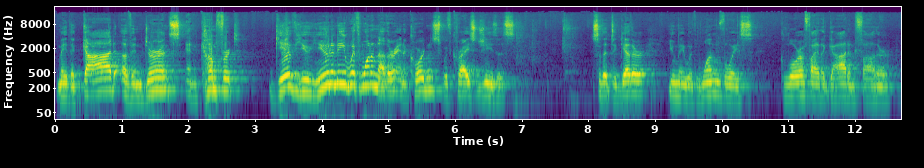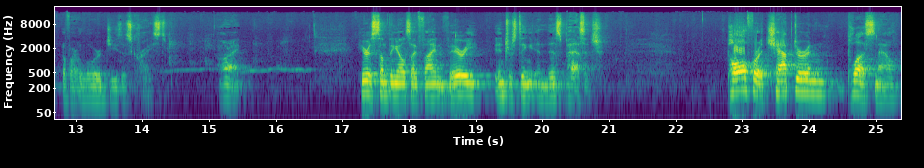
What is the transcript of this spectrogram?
may the God of endurance and comfort give you unity with one another in accordance with Christ Jesus so that together you may with one voice glorify the God and Father of our Lord Jesus Christ. All right. Here is something else I find very interesting in this passage. Paul, for a chapter and plus now,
